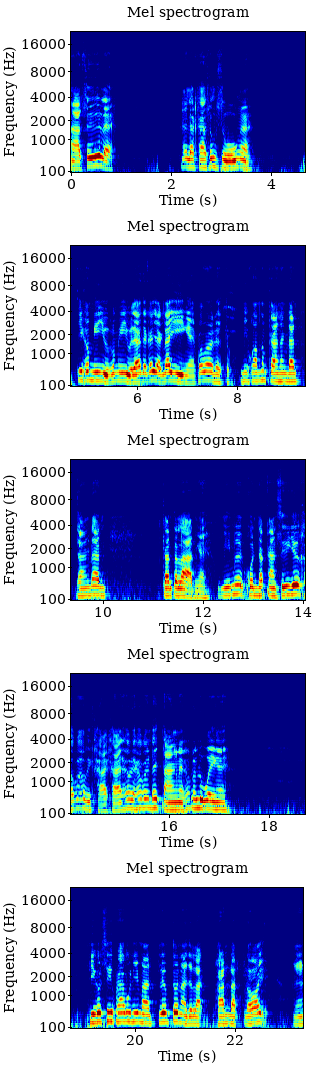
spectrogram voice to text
หาซื้อแหละ ให้ราคาสูงสูงๆอะ ที่เขามีอยู่ก็มีอยู่แล้ว แต่ก็อยากได้อีกไง เพราะว่ามีความต้องการทางด้านทางด้าน การตลาดไง มีเมื่อคนต้องการซื้อเยอะเขาก็เอาไปขายขายเขาเขาก็ได้ตังค์นะเขาก็รวยไง ที่เขาซื้อพระพวกนี้มาเริ่มต้นอาจจะหลักพันหลักร้อยนะ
